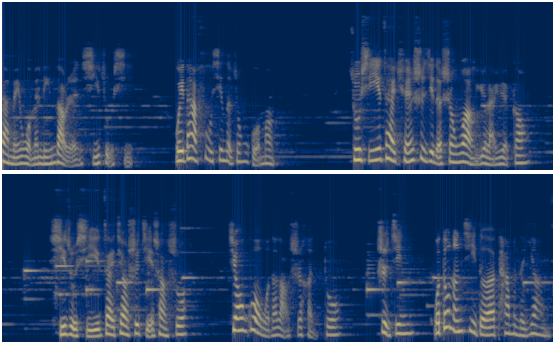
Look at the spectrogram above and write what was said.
赞美我们领导人习主席伟大复兴的中国梦。主席在全世界的声望越来越高。习主席在教师节上说：“教过我的老师很多，至今我都能记得他们的样子。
